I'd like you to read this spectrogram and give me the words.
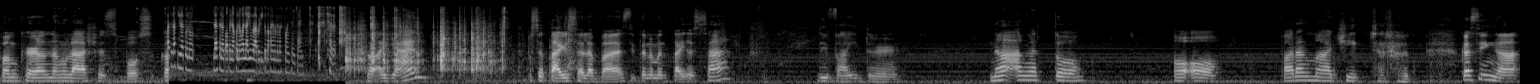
pang curl ng lashes po. So, ayan. Tapos na tayo sa labas. Dito naman tayo sa divider. Naaangat to. Oo. Parang magic. Charot. Kasi nga,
